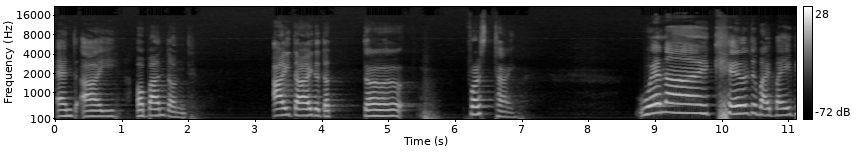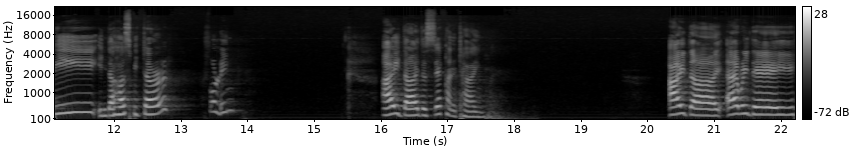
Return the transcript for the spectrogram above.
and I abandoned, I died the, the first time. When I killed my baby in the hospital, falling, I died the second time. I die every day,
